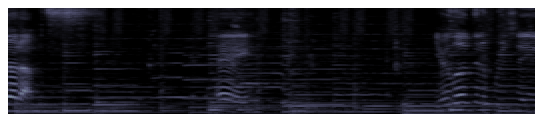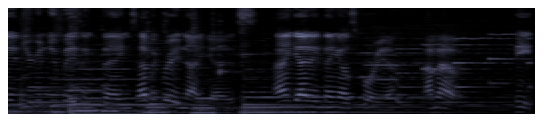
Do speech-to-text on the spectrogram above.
shut up. Hey. You're loved and appreciated. You're gonna do amazing things. Have a great night, guys. I ain't got anything else for you. I'm out. Peace.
